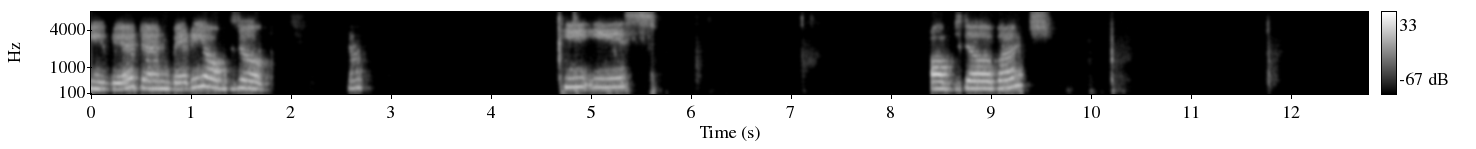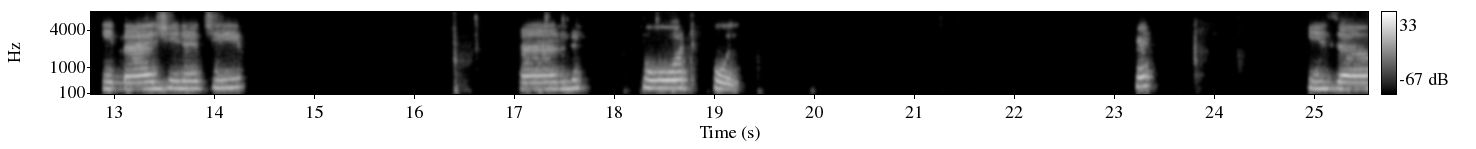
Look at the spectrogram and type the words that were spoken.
period and very observant. No? He is observant, imaginative, and thoughtful. Okay, He's uh,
